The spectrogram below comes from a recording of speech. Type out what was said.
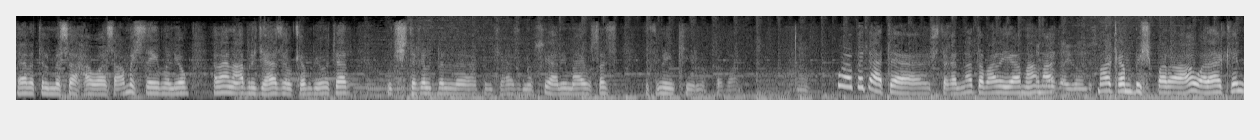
كانت المساحة واسعة مش زي ما اليوم. الآن عبر جهاز الكمبيوتر وتشتغل بال- بالجهاز نفسه يعني ما يوصلش 2 كيلو طبعا. وبدأت اشتغلنا. طبعا أيامها ما, ما كان بش براءة ولكن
